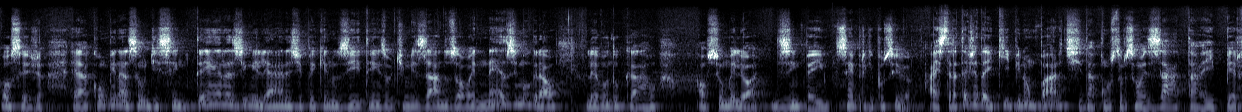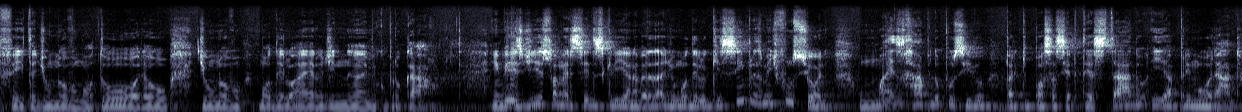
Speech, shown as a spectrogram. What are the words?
Ou seja, é a combinação de centenas de milhares de pequenos itens otimizados ao enésimo grau, levando o carro ao seu melhor desempenho sempre que possível. A estratégia da equipe não parte da construção exata e perfeita de um novo motor ou de um novo modelo aerodinâmico para o carro. Em vez disso, a Mercedes cria, na verdade, um modelo que simplesmente funcione o mais rápido possível para que possa ser testado e aprimorado.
